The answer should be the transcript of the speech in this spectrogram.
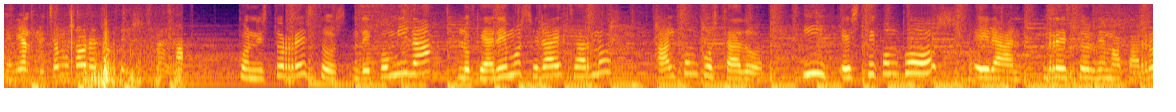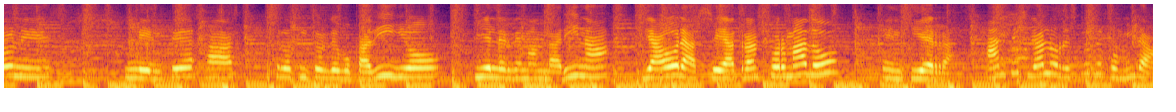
Genial, ¿lo echamos ahora entonces? Con estos restos de comida lo que haremos será echarlos al compostador y este compost eran restos de macarrones, lentejas, trocitos de bocadillo, pieles de mandarina y ahora se ha transformado en tierra. Antes eran los restos de comida.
